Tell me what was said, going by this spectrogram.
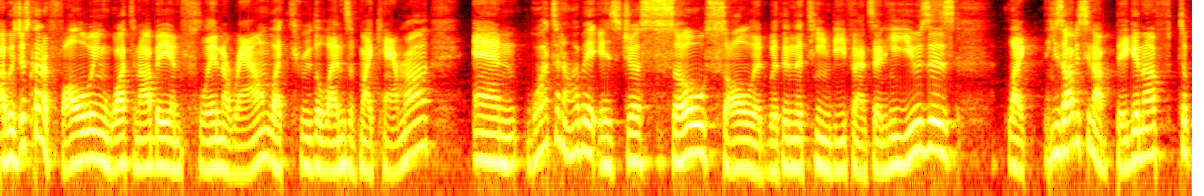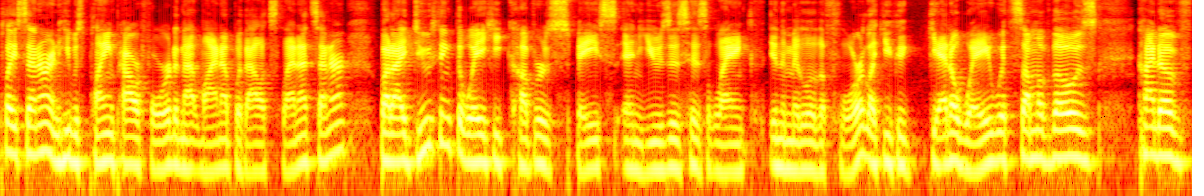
i was just kind of following watanabe and flynn around like through the lens of my camera. And watanabe is just so solid within the team defense and he uses like he's obviously not big enough to play center and he was playing power forward in that lineup with Alex Len at center. But I do think the way he covers space and uses his length in the middle of the floor like you could get away with some of those kind of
